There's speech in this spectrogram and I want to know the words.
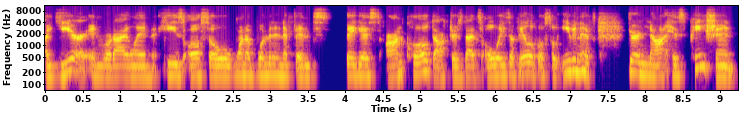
a year in Rhode Island. He's also one of Women and Infants' biggest on call doctors that's always available. So even if you're not his patient,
